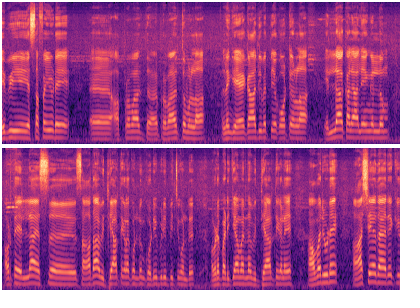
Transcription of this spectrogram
എ ബി എസ് എഫ് ഐയുടെ അപ്രമാദിത്വ പ്രമാദിത്വമുള്ള അല്ലെങ്കിൽ ഏകാധിപത്യ കോട്ടയുള്ള എല്ലാ കലാലയങ്ങളിലും അവിടുത്തെ എല്ലാ എസ് സാധാ വിദ്യാർത്ഥികളെ കൊണ്ടും കൊടി പിടിപ്പിച്ചുകൊണ്ട് അവിടെ പഠിക്കാൻ വരുന്ന വിദ്യാർത്ഥികളെ അവരുടെ ആശയധാരയ്ക്ക്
